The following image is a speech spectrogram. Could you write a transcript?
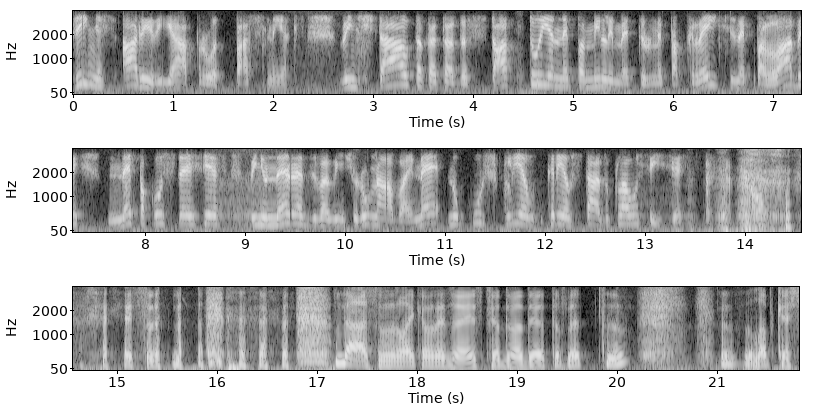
ziņas arī ir jāprot pasniegt. Viņš stāv tā kā tāda statuja, ne pa milimetru, ne pa kreisi, ne pa labi, nepakustēsies. Viņu neredz, vai viņš runā vai nē. Nu, kurš kliev, krievs tādu klausīsies? es neesmu laikam redzējis, piedodiet, bet nu, labi, ka es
